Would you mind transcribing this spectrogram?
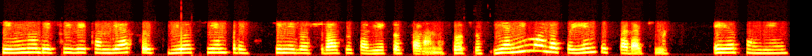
si uno decide cambiar, pues Dios siempre tiene los brazos abiertos para nosotros. Y animo a los oyentes para que ellos también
